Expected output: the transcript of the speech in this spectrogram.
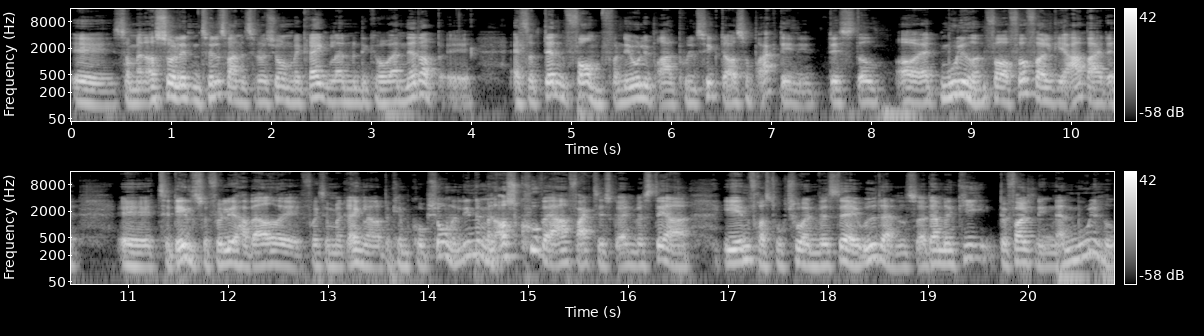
øh, som man også så lidt en tilsvarende situation med Grækenland, men det kan jo være netop, øh, altså den form for neoliberal politik, der også har bragt det ind i det sted, og at muligheden for at få folk i arbejde øh, til dels selvfølgelig har været øh, for eksempel Grækenland at bekæmpe korruption og lignende, men også kunne være faktisk at investere i infrastruktur, investere i uddannelse og dermed give befolkningen en anden mulighed.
